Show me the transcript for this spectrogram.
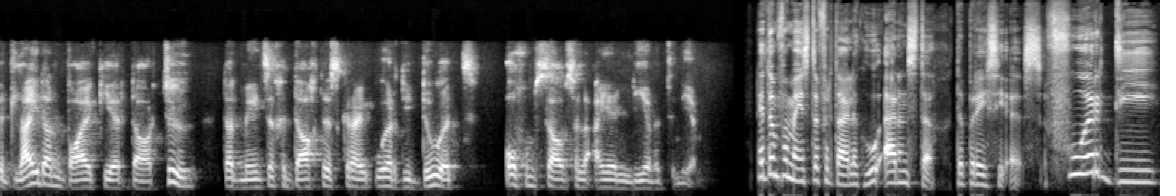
Dit lei dan baie keer daartoe dat mense gedagtes kry oor die dood of om selfs hulle eie lewe te neem. Net om vir mense te verduidelik hoe ernstig depressie is. Voor die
